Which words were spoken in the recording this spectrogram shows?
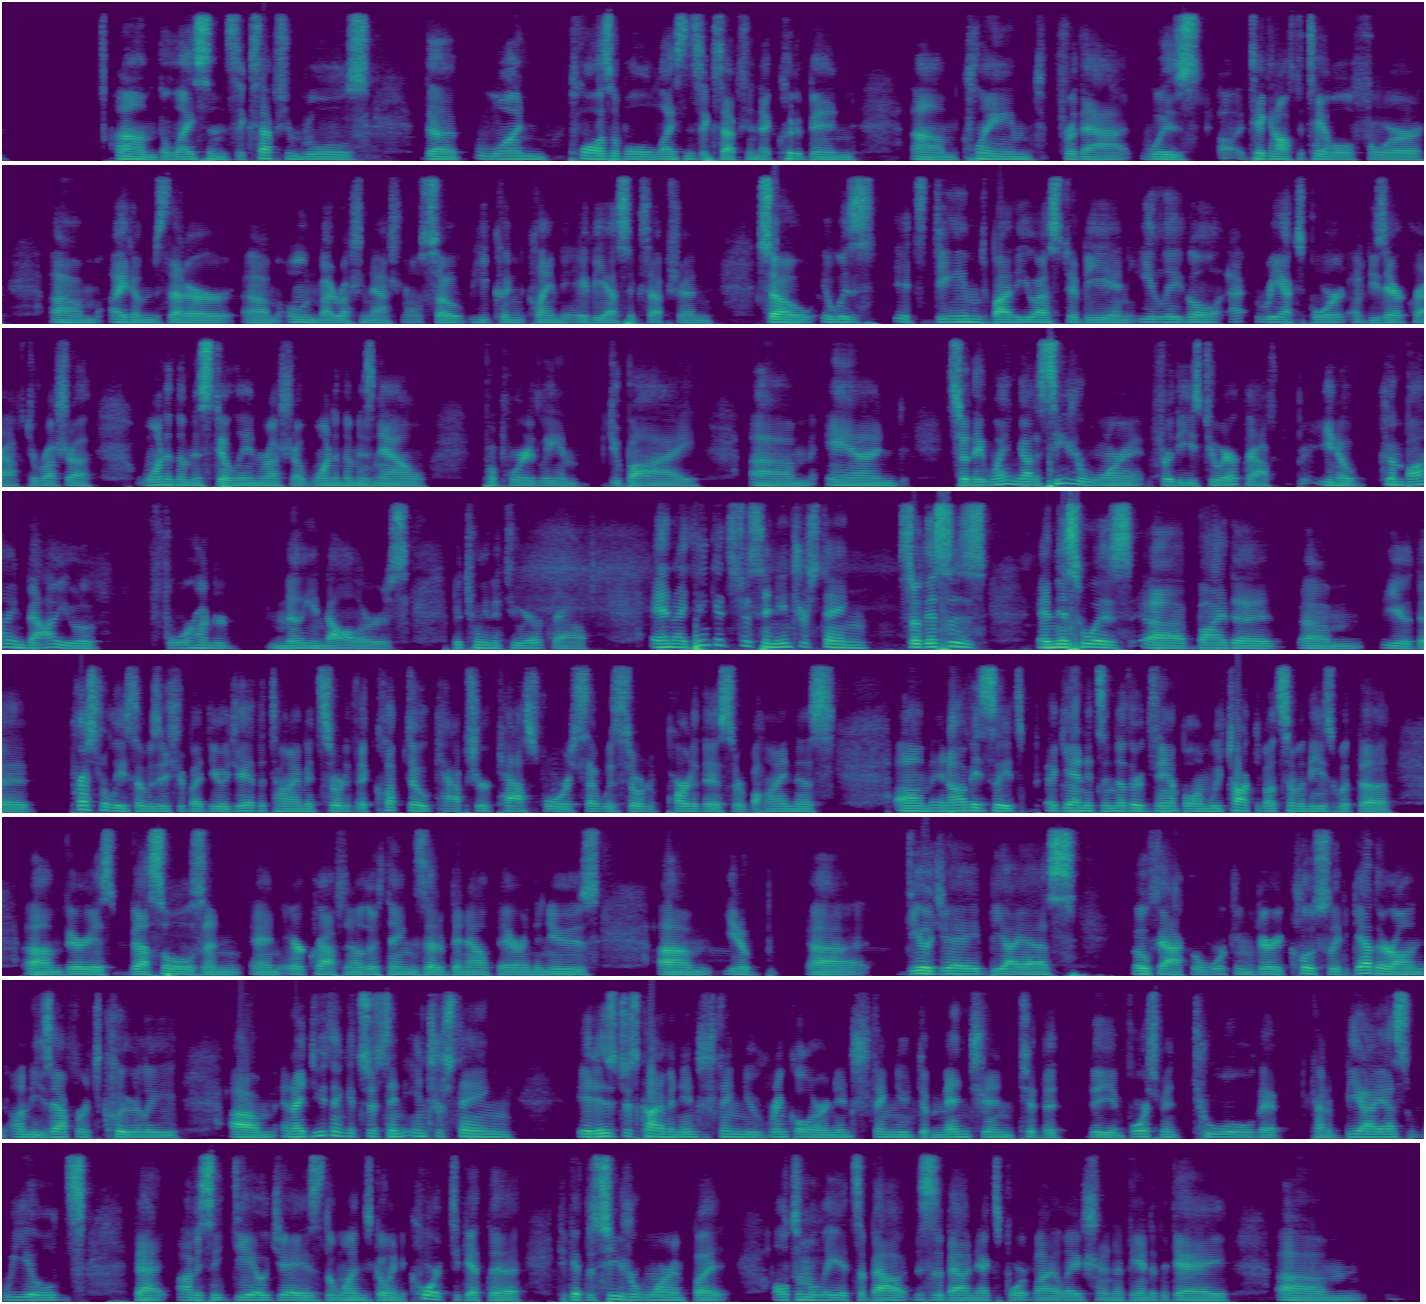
um, the license exception rules the one plausible license exception that could have been um, claimed for that was uh, taken off the table for um, items that are um, owned by Russian nationals. So he couldn't claim the AVS exception. So it was it's deemed by the U.S. to be an illegal uh, re-export of these aircraft to Russia. One of them is still in Russia. One of them is now purportedly in Dubai. Um, and so they went and got a seizure warrant for these two aircraft. You know, combined value of 400 million dollars between the two aircraft. And I think it's just an interesting. So this is, and this was uh, by the um, you know the press release that was issued by DOJ at the time. It's sort of the KleptoCapture task force that was sort of part of this or behind this. Um, and obviously, it's again, it's another example, and we've talked about some of these with the um, various vessels and and aircraft and other things that have been out there in the news. Um, you know, uh, DOJ, BIS OFAC are working very closely together on on these efforts clearly, um, and I do think it's just an interesting. It is just kind of an interesting new wrinkle or an interesting new dimension to the the enforcement tool that kind of BIS wields. That obviously DOJ is the ones going to court to get the to get the seizure warrant, but ultimately it's about this is about an export violation at the end of the day. Um,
